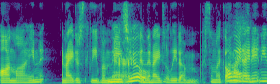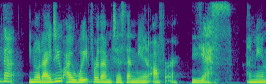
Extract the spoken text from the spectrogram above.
online and I just leave them Me there. too. And then I delete them because I'm like, oh, wait, I- I didn't need that. you know what I do? I wait for them to send me an offer. Yes. I mean,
